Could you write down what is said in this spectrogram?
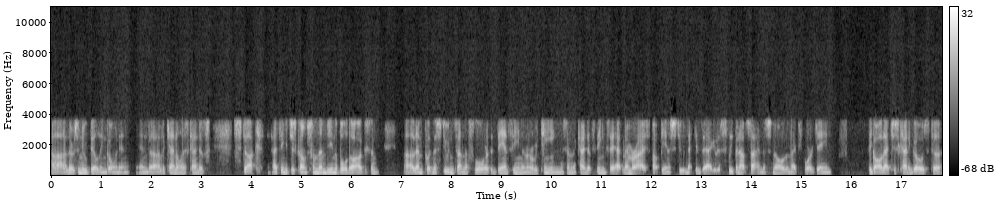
uh, there's a new building going in. And uh, the kennel is kind of stuck. I think it just comes from them being the Bulldogs and uh, them putting the students on the floor, the dancing and the routines and the kind of things they had memorized about being a student at Gonzaga, the sleeping outside in the snow the night before a game. I think all that just kind of goes to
